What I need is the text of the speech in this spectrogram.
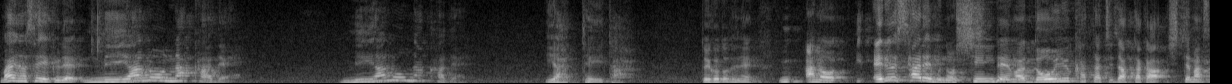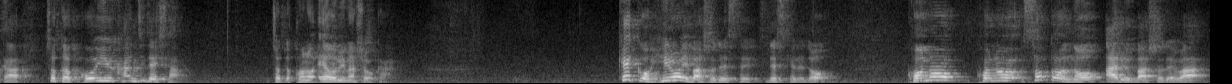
前の聖句で宮の中で宮の中でやっていた。ということでねあのエルサレムの神殿はどういう形だったか知ってますか？ちょっとこういう感じでした。ちょっとこの絵を見ましょうか。結構広い場所ですですけれどこのこの外のある場所では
